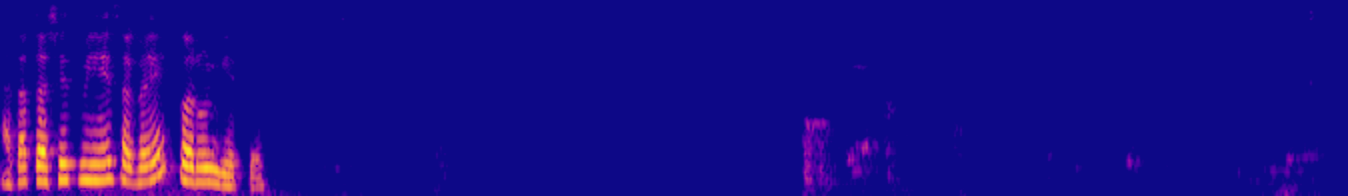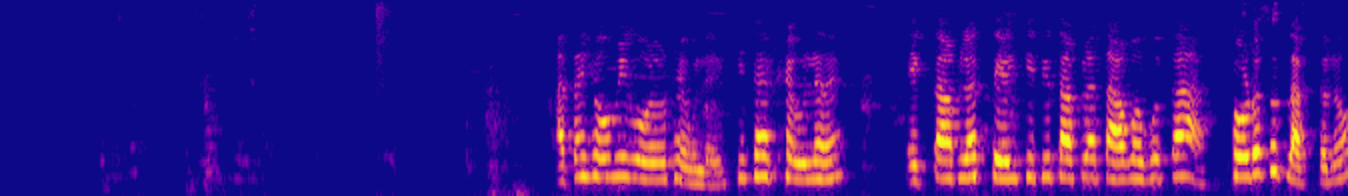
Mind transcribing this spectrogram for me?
आता तसेच मी हे सगळे करून घेते. आता ह्यो मी गोळो ठेवलंय. किती ठेवलंय? एक तर आपला तेल किती तापला ता बघूचा थोडंसच लागतं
